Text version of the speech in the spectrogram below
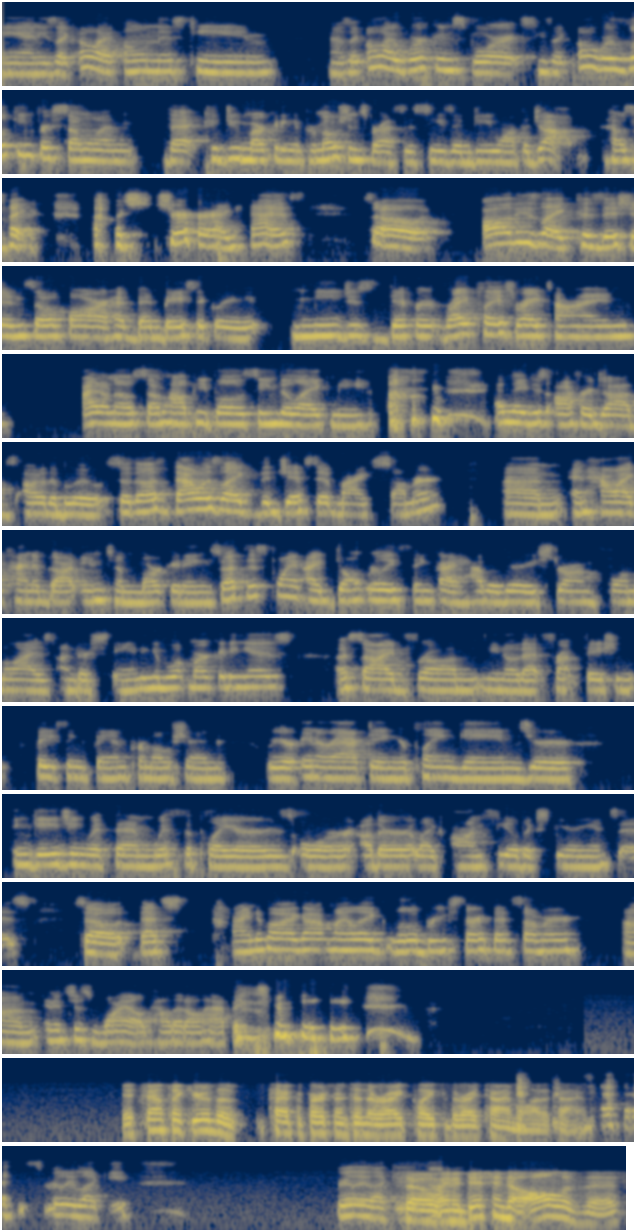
And he's like, oh, I own this team. And I was like, oh, I work in sports. He's like, oh, we're looking for someone that could do marketing and promotions for us this season. Do you want the job? I was like, oh, sure, I guess. So all these like positions so far have been basically me just different, right place, right time, I don't know, somehow people seem to like me and they just offer jobs out of the blue. So those, that was like the gist of my summer um, and how I kind of got into marketing. So at this point, I don't really think I have a very strong formalized understanding of what marketing is, aside from, you know, that front facing, facing fan promotion where you're interacting, you're playing games, you're engaging with them with the players or other like on-field experiences. So that's kind of how I got my like little brief start that summer. Um, and it's just wild how that all happened to me. It sounds like you're the type of person that's in the right place at the right time a lot of times. yes, really lucky. Really lucky. So, in addition to all of this,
